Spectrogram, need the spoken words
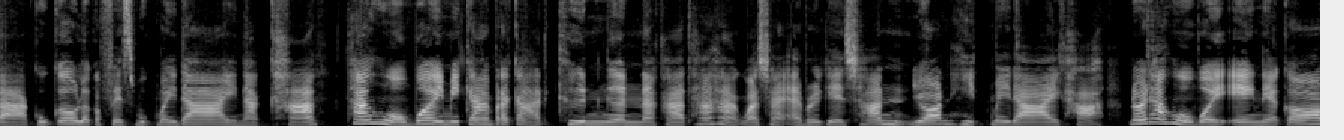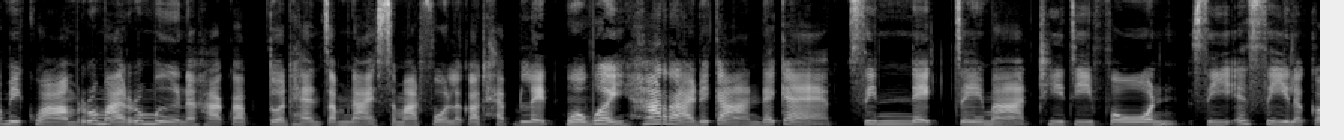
จาก Google แล้วก็ Facebook ไม่ได้นะคะ ทางหัวเว่ยมีการประกาศคืนเงินนะคะ ถ้าหากว่าใช้แอปพลิเคชันยอดฮิตไม่ได้ค่ะ โดยทางหัวเว่ยเองเนี่ยก็มีความร่วมมือร่วมมือนะคะ กับตัวแทนจำหน่ายสมาร์ทโฟนแล้วก็แท็บเล็ตหัวเว่ย5รายด้วยกันได้แก่ s i n n e x JMart TG Phone CSC แล้วก็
